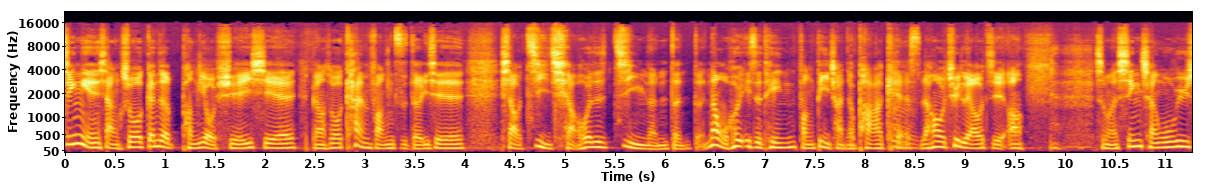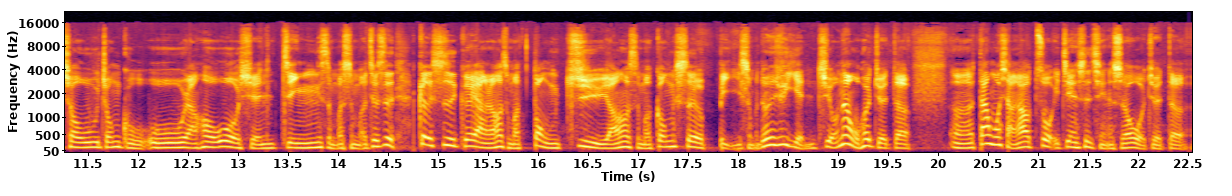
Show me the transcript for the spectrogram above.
今年想说跟着朋友学一些，比方说看房子的一些小技巧或者是技能等等。那我会一直听房地产的 podcast，然后去了解啊，什么新城屋、预售屋、中古屋，然后斡旋金什么什么，就是各式各样。然后什么动具，然后什么公社比，什么都会去研究。那我会觉得，呃，当我想要做一件事情的时候，我觉得。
